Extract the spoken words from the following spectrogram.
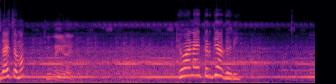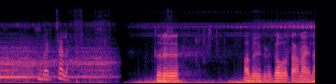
जायचं मग? ठेवू नाही तर घ्या घरी. बरं चला. तर आलो इकडं गव्हाचं आणायला.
